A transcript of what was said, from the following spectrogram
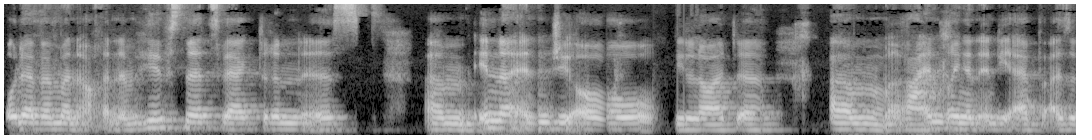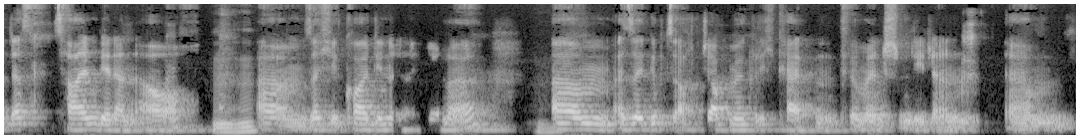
Oder wenn man auch in einem Hilfsnetzwerk drin ist, ähm, in der NGO die Leute ähm, reinbringen in die App. Also das zahlen wir dann auch, mhm. ähm, solche Koordinateure. Mhm. Ähm, also gibt es auch Jobmöglichkeiten für Menschen, die dann ähm,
